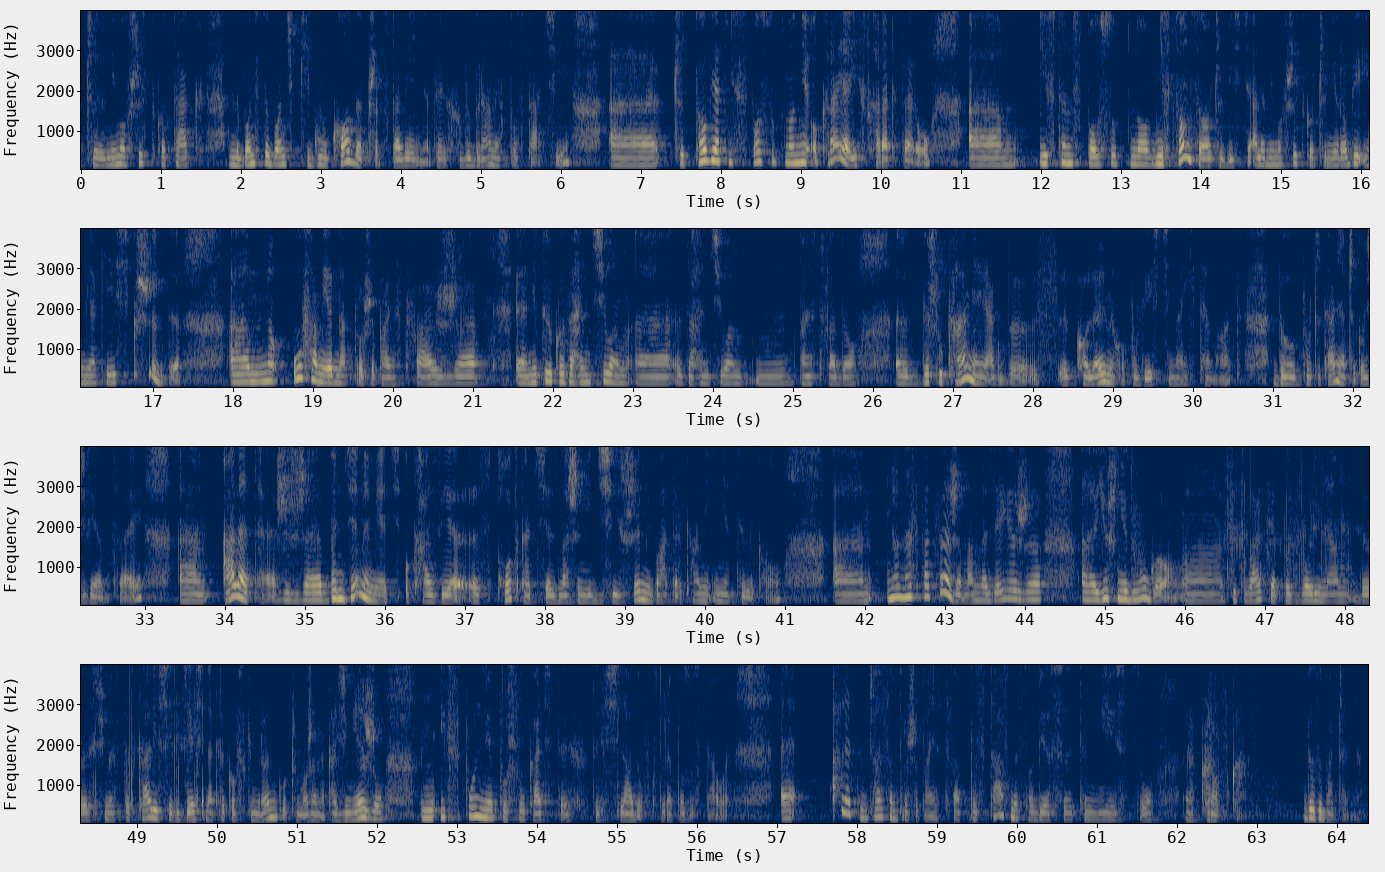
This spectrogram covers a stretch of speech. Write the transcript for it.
czy mimo wszystko tak, no bądź co bądź pigułkowe przedstawienie tych wybranych postaci, e, czy to w jakiś sposób no, nie okraja ich z charakteru, i w ten sposób, no niechcący oczywiście, ale mimo wszystko, czy nie robię im jakiejś krzywdy. No, ufam jednak, proszę Państwa, że e, nie tylko zachęciłam, e, zachęciłam mm, Państwa do e, wyszukania jakby kolejnych opowieści na ich temat, do poczytania czegoś więcej, ale też, że będziemy mieć okazję spotkać się z naszymi dzisiejszymi bohaterkami i nie tylko no, na spacerze. Mam nadzieję, że e, już niedługo e, sytuacja pozwoli nam, byśmy spotkali się gdzieś na krakowskim rynku, czy może na Kazimierzu mm, i wspólnie poszukać tych, tych śladów, które pozostały. E, ale tymczasem, proszę Państwa, postawmy sobie w tym miejscu kropkę. Do zobaczenia.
